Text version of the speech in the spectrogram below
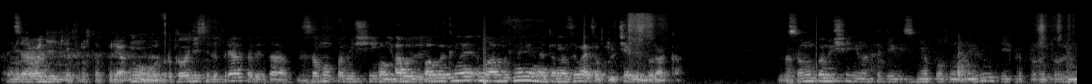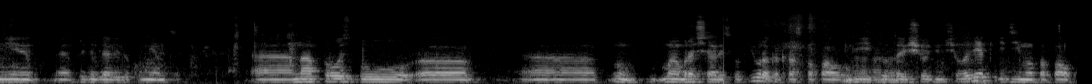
Хотя Руководители просто прям, ну вот. руководители прятались, да, в самом помещении По- были... по обыкновен- ну, обыкновенно это называется включали дурака. В самом помещении находились неопознанные люди, которые тоже не предъявляли документы. На просьбу, ну, мы обращались, вот Юра как раз попал, и кто-то еще один человек, и Дима попал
